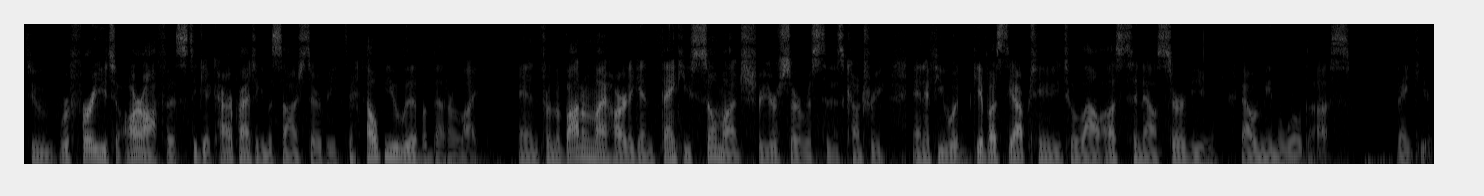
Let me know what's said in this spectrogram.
to refer you to our office to get chiropractic and massage therapy to help you live a better life. And from the bottom of my heart, again, thank you so much for your service to this country. And if you would give us the opportunity to allow us to now serve you, that would mean the world to us. Thank you.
